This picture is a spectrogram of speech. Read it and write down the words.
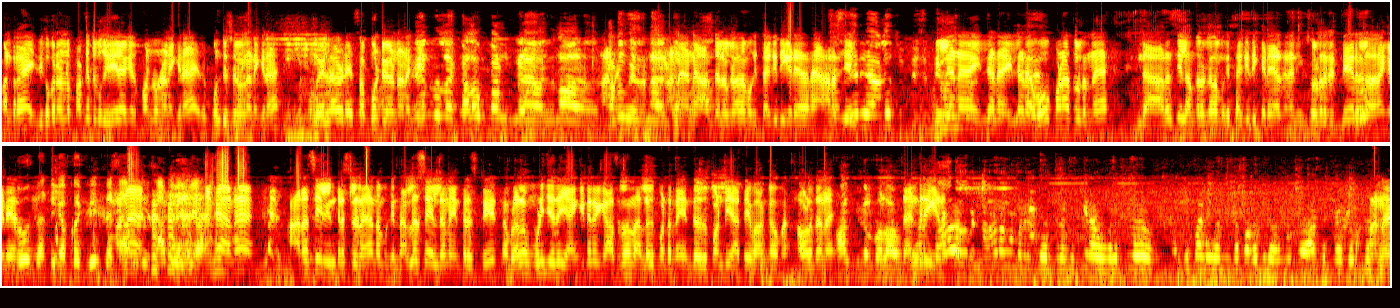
பண்றேன். இதுக்கப்புறம் இன்னும் பக்கத்து பக்கத்து ஏரியாக்கு பண்ணணும்னு நினைக்கிறேன். இதை கொண்டு செல்லணும்னு நினைக்கிறேன். உங்க எல்லாருடைய சப்போர்ட் வேணும் எனக்கு. அந்த அளவுக்கு நமக்கு தகுதி கிடையாதுண்ணே. அரசியல் இல்லண்ணே இல்லண்ணே இல்லண்ணே. ஓப்பனா சொல்றேன் இந்த அரசியல் அந்த அளவுக்கு நமக்கு தகுதி கிடையாது நீங்க சொல்றது தேர்தல் அதெல்லாம் ப்ளூ கிடையாது அரசியல் இன்ட்ரெஸ்ட் இல்ல நமக்கு நல்ல செயல் தானே இன்ட்ரெஸ்ட் நம்மளால முடிஞ்சது என்கிட்ட இருக்க காசுல நல்லது பண்றேன். எந்த ஒரு ஃபண்டு யார்ட்டையும் வாங்காம. அவ்வளவுதானே? நன்றி. அண்ணா அண்ணா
